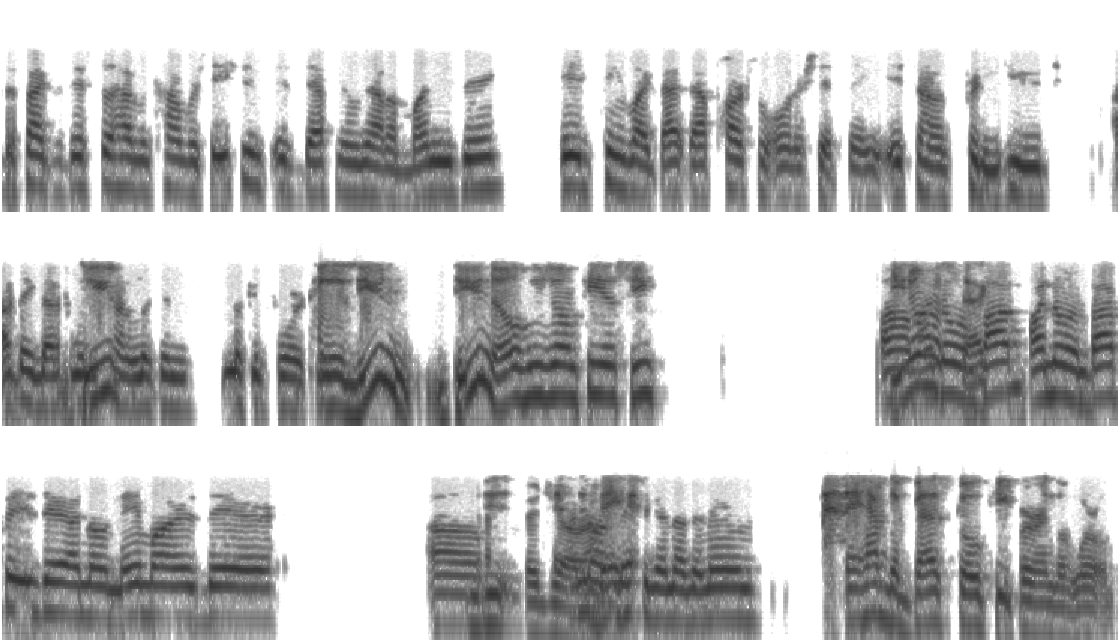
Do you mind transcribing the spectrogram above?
the fact that they're still having conversations is definitely not a money thing it seems like that that partial ownership thing. It sounds pretty huge. I think that's what you- kind of looking looking forward Uh, to. do you do you know who's on PSG? Do you Um, know I know Mbappe, I know Mbappe is there. I know Neymar is there. Um, Do- I job. know I'm They- missing another name. They have the best goalkeeper in the world.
